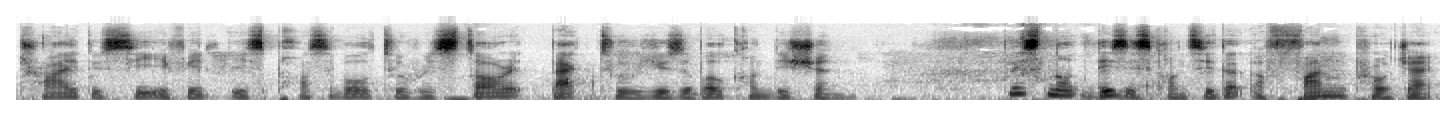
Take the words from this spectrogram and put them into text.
try to see if it is possible to restore it back to usable condition. Please note this is considered a fun project.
